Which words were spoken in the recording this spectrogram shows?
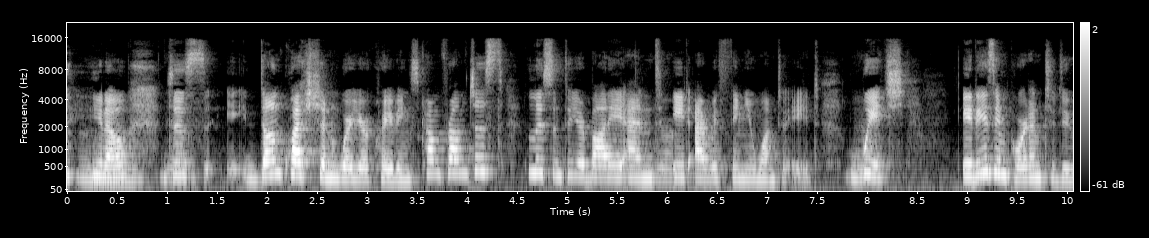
you know Yeah. just don't question where your cravings come from just listen to your body and Yeah. eat everything you want to eat Yeah. which it is important to do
